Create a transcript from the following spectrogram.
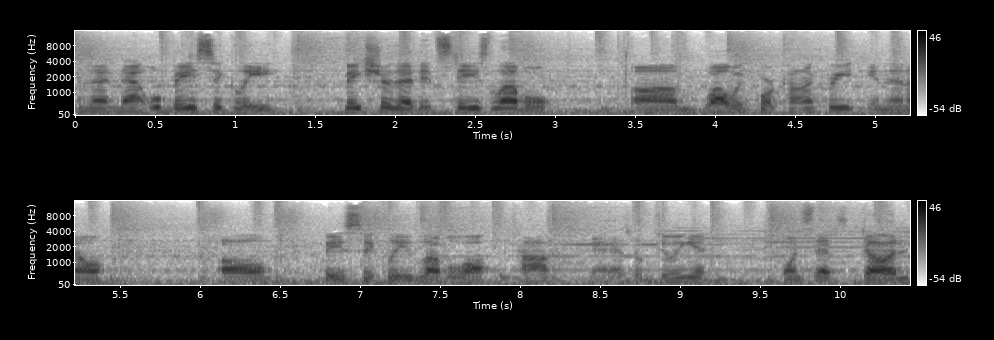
And then that will basically make sure that it stays level um, while we pour concrete and then I'll, I'll basically level off the top as I'm doing it. Once that's done,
